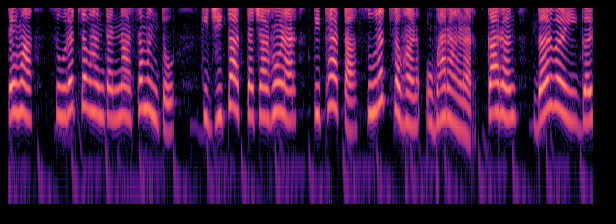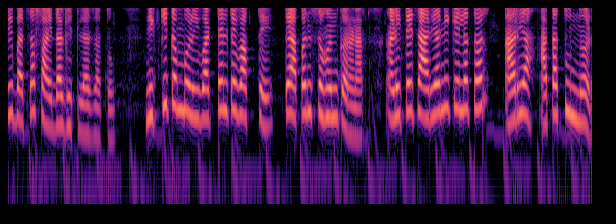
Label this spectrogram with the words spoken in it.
तेव्हा सूरज चव्हाण त्यांना असं म्हणतो की जिथं अत्याचार होणार तिथे आता सूरज चव्हाण उभा राहणार. कारण दरवेळी गरिबाचा फायदा घेतला जातो. निक्की तंबोळी वाटेल ते वागते ते आपण सहन करणार. आणि तेच आर्याने केलं तर? आर्या आता तू नड.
